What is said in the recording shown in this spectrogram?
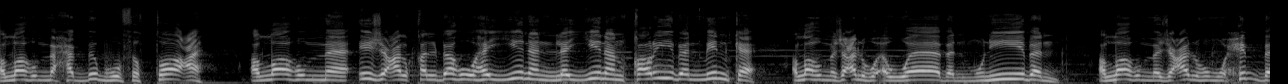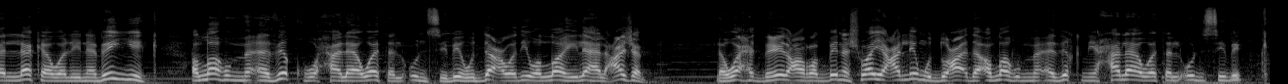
اللهم حببه في الطاعة. اللهم اجعل قلبه هينا لينا قريبا منك. اللهم اجعله أوابا منيبا. اللهم اجعله محبا لك ولنبيك. اللهم أذقه حلاوة الأنس به. والدعوة دي والله لها العجب. لو واحد بعيد عن ربنا شوية علمه الدعاء ده. اللهم أذقني حلاوة الأنس بك.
